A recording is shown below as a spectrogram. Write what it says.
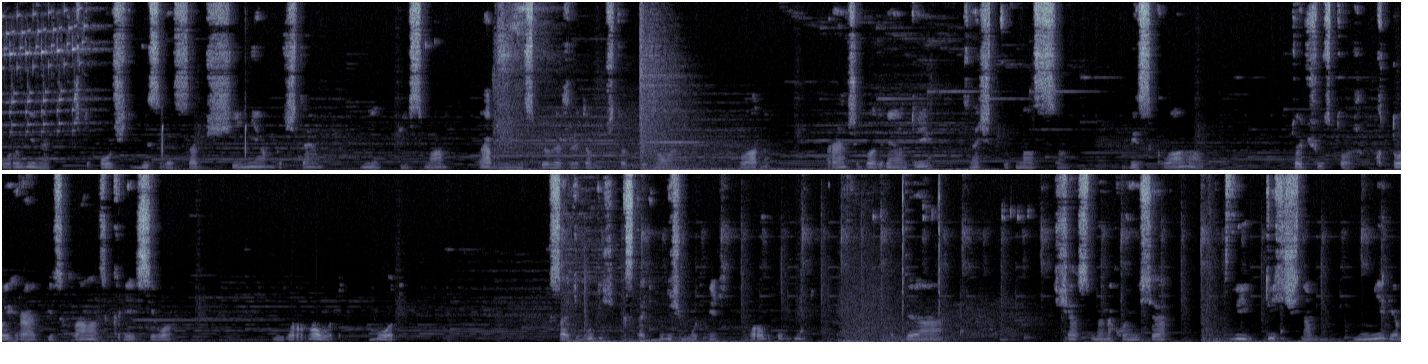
уровень что получить быстрое сообщение. Почитаем нет письма. А блин не успел даже там что-то новое ладно. Раньше было 3 на 3 значит тут у нас без клана. То чувство кто играет без клана скорее всего? Робот вот. Кстати будущем кстати будущем будет конечно роботы будут да. Сейчас мы находимся в 2000 мире.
